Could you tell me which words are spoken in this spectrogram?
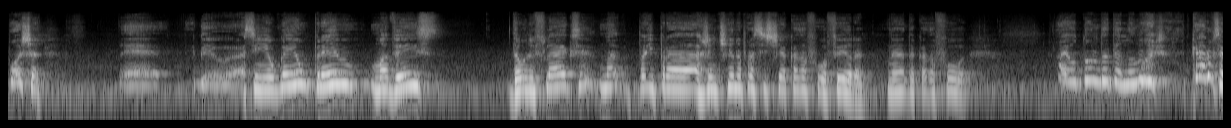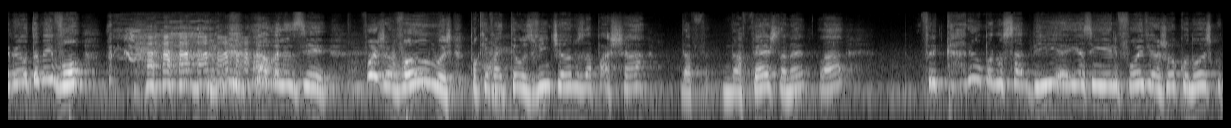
poxa, é, eu, assim, eu ganhei um prêmio uma vez da Uniflex para ir para Argentina para assistir a Casa Foa, feira né, da Casa Foa. Aí o dono da Delano, cara, você ganhou, eu também vou. Aí eu falei assim, poxa, vamos, porque vai ter os 20 anos da Pachá, da, na festa, né, lá. Eu falei, caramba, não sabia. E assim, ele foi, viajou conosco.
